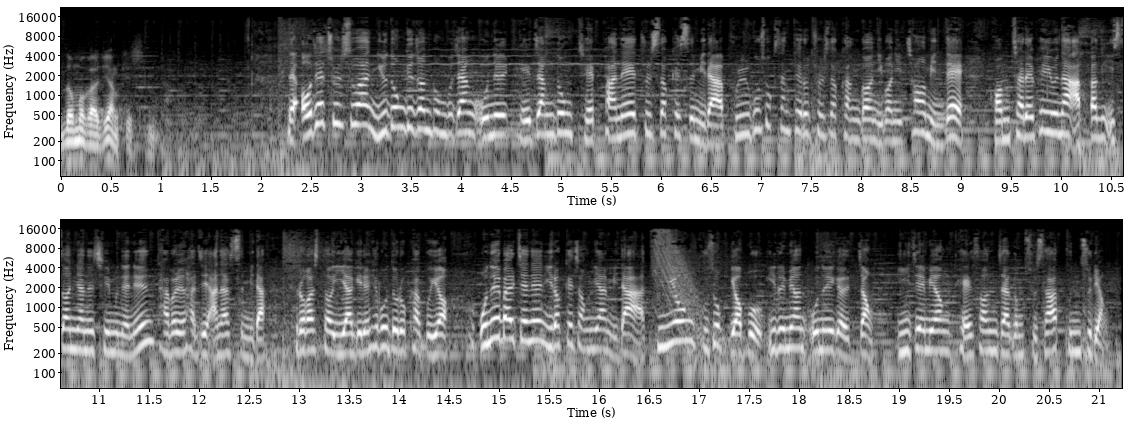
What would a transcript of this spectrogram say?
넘어가지 않겠습니다. 네, 어제 출소한 유동규 전 본부장 오늘 대장동 재판에 출석했습니다. 불구속 상태로 출석한 건 이번이 처음인데 검찰의 회유나 압박이 있었냐는 질문에는 답을 하지 않았습니다. 들어가서 더 이야기를 해보도록 하고요. 오늘 발제는 이렇게 정리합니다. 김용 구속 여부, 이르면 오늘 결정, 이재명 대선 자금 수사 분수령.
